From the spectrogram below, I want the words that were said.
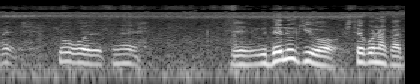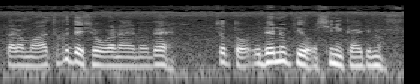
はい、今日はですね、えー腕抜きをしてこなかったらもう暑くてしょうがないのでちょっと腕抜きをしに帰ります。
